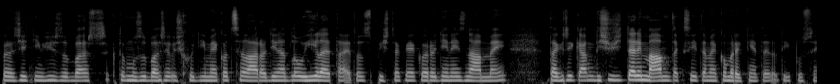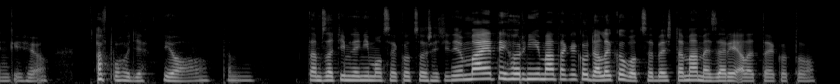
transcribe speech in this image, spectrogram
protože tím, že zubař, k tomu zubaři už chodíme jako celá rodina dlouhý léta, je to spíš takový jako rodinný známý, tak říkám, když už ji tady mám, tak si ji tam jako mrkněte do té pusinky, že jo. A v pohodě. Jo, tam, tam zatím není moc jako co řešit. Má je ty horní, má tak jako daleko od sebe, že tam má mezery, ale to jako to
